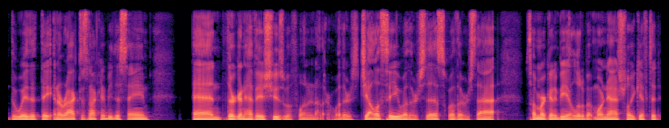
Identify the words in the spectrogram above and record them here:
The way that they interact is not going to be the same and they're going to have issues with one another, whether it's jealousy, whether it's this, whether it's that. Some are going to be a little bit more naturally gifted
